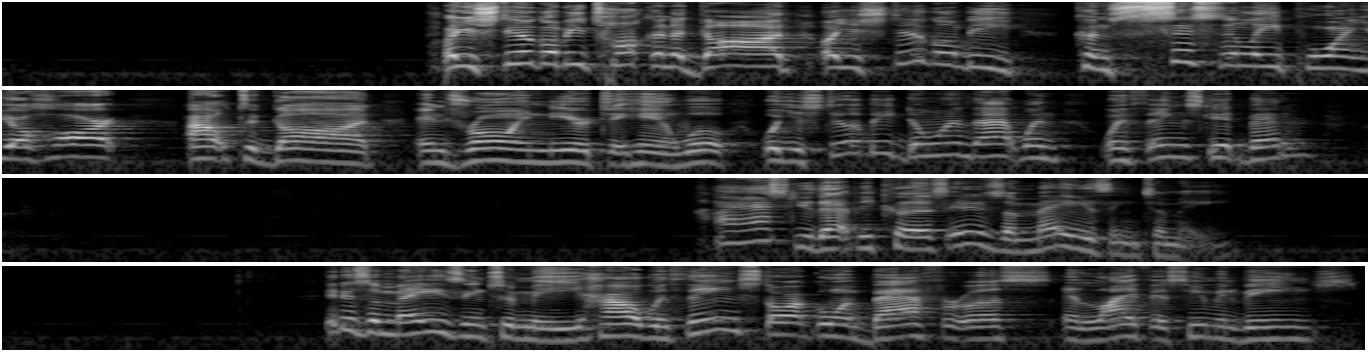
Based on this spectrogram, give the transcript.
Are you still going to be talking to God? Are you still going to be consistently pouring your heart out to God and drawing near to Him? Will, will you still be doing that when, when things get better? I ask you that because it is amazing to me. It is amazing to me how when things start going bad for us in life as human beings,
